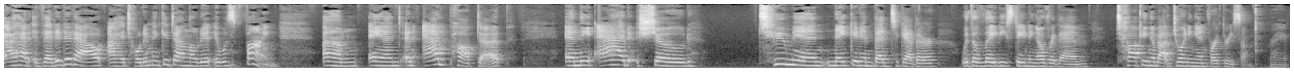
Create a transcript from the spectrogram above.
I had vetted it out. I had told him he could download it. It was fine. Um, and an ad popped up, and the ad showed two men naked in bed together with a lady standing over them talking about joining in for a threesome. Right.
